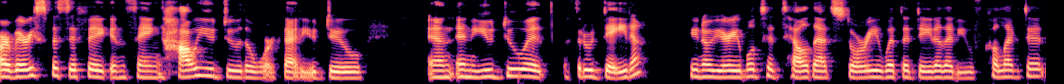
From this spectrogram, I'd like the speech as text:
are very specific in saying how you do the work that you do, and, and you do it through data, you know, you're able to tell that story with the data that you've collected.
